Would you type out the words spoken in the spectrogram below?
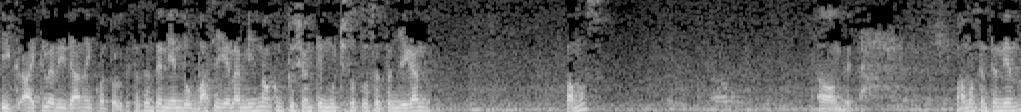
y hay claridad en cuanto a lo que estás entendiendo, vas a llegar a la misma conclusión que muchos otros están llegando. ¿Vamos? ¿A dónde? ¿Vamos entendiendo?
